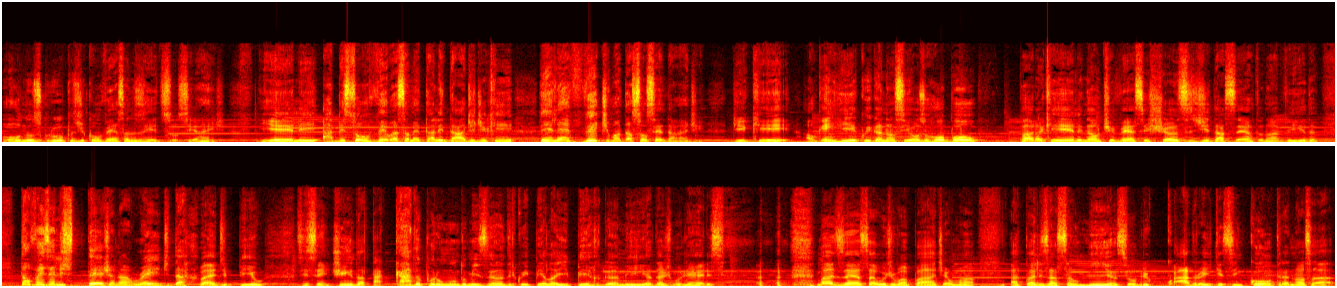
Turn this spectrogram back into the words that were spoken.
ou nos grupos de conversa nas redes sociais. E ele absorveu essa mentalidade de que ele é vítima da sociedade, de que alguém rico e ganancioso roubou para que ele não tivesse chances de dar certo na vida. Talvez ele esteja na raid da Red Pill, se sentindo atacado por um mundo misândrico e pela hipergamia das mulheres. Mas essa última parte é uma atualização minha sobre o quadro em que se encontra a nossa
